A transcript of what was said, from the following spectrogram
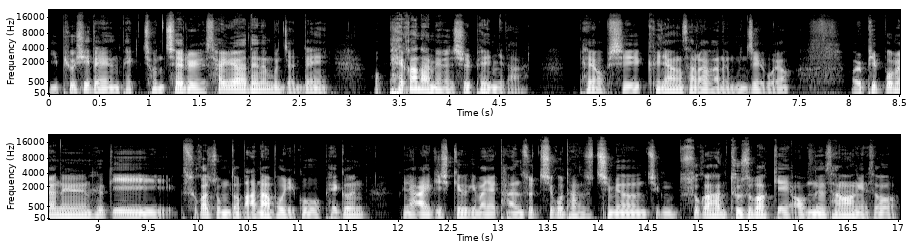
이 표시된 백 전체를 살려야 되는 문제인데 어, 패가 나면 실패입니다. 패 없이 그냥 살아가는 문제고요. 얼핏 보면은 흙이 수가 좀 더 많아 보이고 백은 그냥 알기 쉽게 흙이 만약 단수 치고 단수 치면 지금 수가 한 두 수밖에 없는 상황에서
